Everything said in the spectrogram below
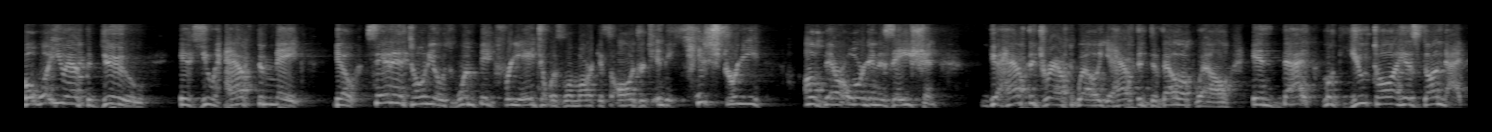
But what you have to do is you have to make you know, San Antonio's one big free agent was LaMarcus Aldridge in the history of their organization. You have to draft well, you have to develop well. In that, look, Utah has done that.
